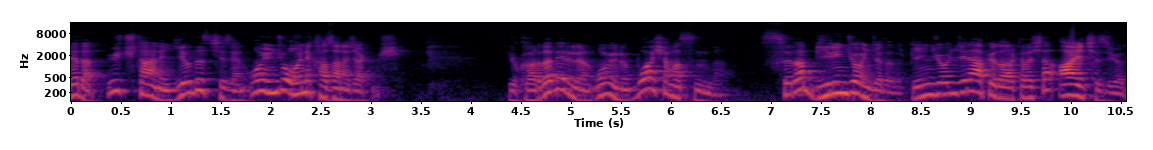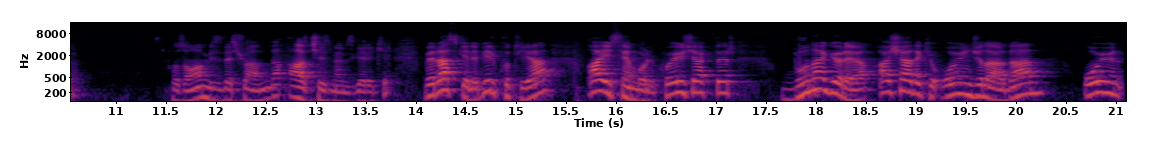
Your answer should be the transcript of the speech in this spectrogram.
ya da 3 tane yıldız çizen oyuncu oyunu kazanacakmış. Yukarıda verilen oyunu bu aşamasında sıra birinci oyuncudadır. Birinci oyuncu ne yapıyordu arkadaşlar? Ay çiziyordu. O zaman biz de şu anda az çizmemiz gerekir. Ve rastgele bir kutuya ay sembolü koyacaktır. Buna göre aşağıdaki oyunculardan oyun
